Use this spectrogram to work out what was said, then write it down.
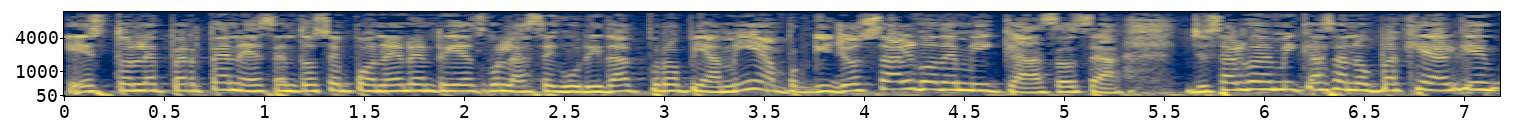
esto le pertenece, entonces poner en riesgo la seguridad propia mía, porque yo salgo de mi casa, o sea, yo salgo de mi casa no para que alguien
